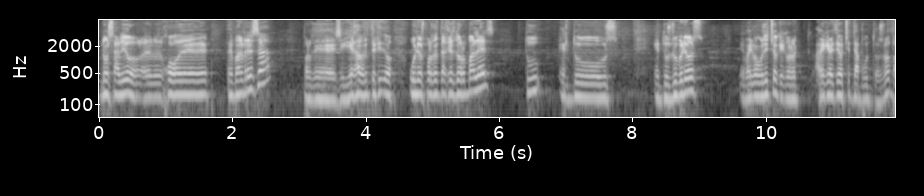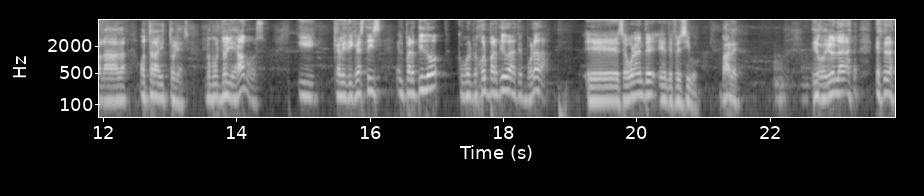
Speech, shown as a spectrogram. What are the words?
No salió el juego de, de Manresa, porque si llega a haber tenido unos porcentajes normales, tú en tus, en tus números, eh, hemos dicho que con, había que meter 80 puntos ¿no? para optar a victorias. No, hemos- no llegamos. Y calificasteis el partido como el mejor partido de la temporada. Eh, seguramente en defensivo. Vale. Digo, yo en la, en la,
